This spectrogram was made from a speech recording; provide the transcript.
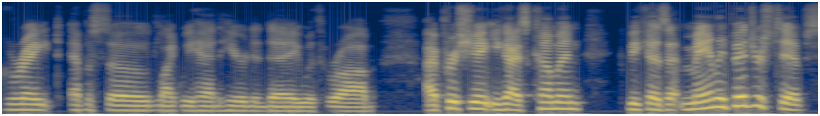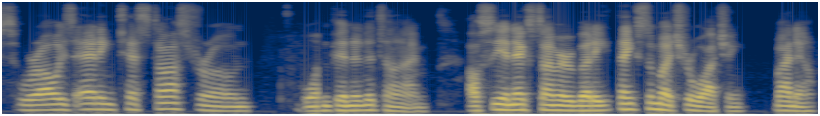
great episode like we had here today with Rob. I appreciate you guys coming because at Manly Pinterest Tips, we're always adding testosterone one pin at a time. I'll see you next time, everybody. Thanks so much for watching. Bye now.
